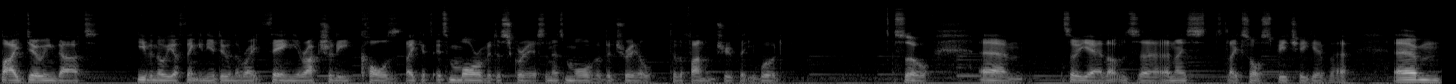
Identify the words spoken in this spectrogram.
by doing that, even though you're thinking you're doing the right thing, you're actually cause like it's, it's more of a disgrace and it's more of a betrayal to the Phantom Troupe that you would. So, um, so yeah, that was a, a nice like sort of speech he gave there. Um,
